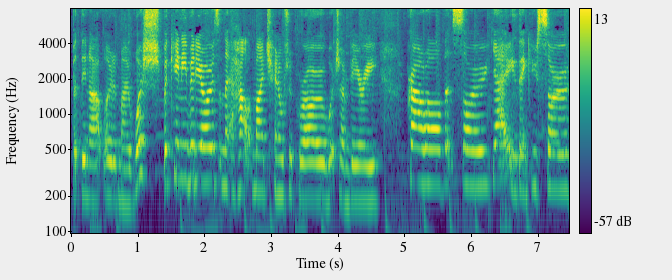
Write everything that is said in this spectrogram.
But then I uploaded my Wish bikini videos and that helped my channel to grow, which I'm very proud of. So yay. Thank you so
